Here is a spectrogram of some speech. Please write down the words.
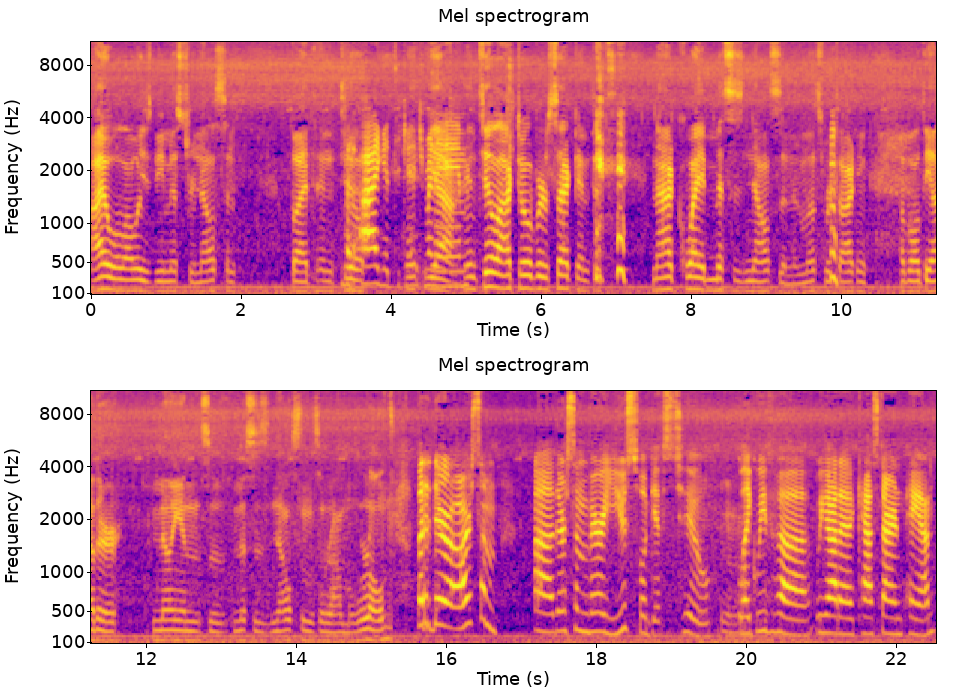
I will always be Mr. Nelson, but but until I get to change my yeah, name. until October second, it's not quite Mrs. Nelson, unless we're talking about the other millions of Mrs. Nelsons around the world. But there are some, uh, there's some very useful gifts too. Mhm. Like we've uh, we got a cast iron pan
